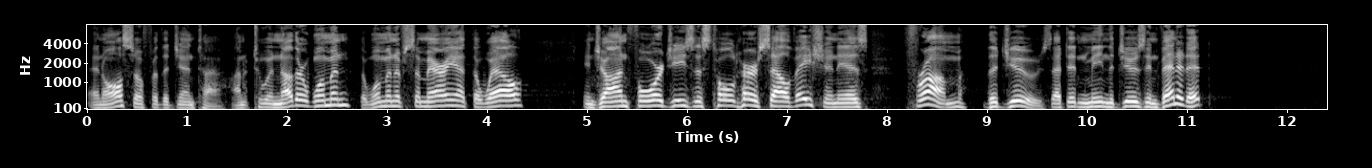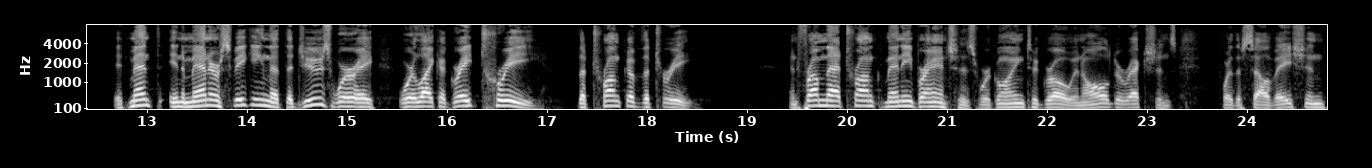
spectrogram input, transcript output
and also for the Gentile. To another woman, the woman of Samaria at the well, in John 4 Jesus told her salvation is from the Jews. That didn't mean the Jews invented it. It meant, in a manner of speaking, that the Jews were, a, were like a great tree, the trunk of the tree. And from that trunk, many branches were going to grow in all directions for the salvation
